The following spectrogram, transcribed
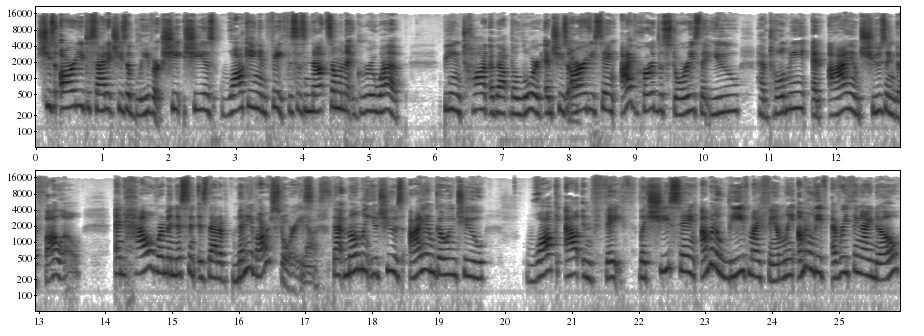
She's already decided she's a believer. She she is walking in faith. This is not someone that grew up being taught about the Lord and she's yes. already saying, "I've heard the stories that you have told me and I am choosing to follow." And how reminiscent is that of many of our stories? Yes. That moment you choose, I am going to walk out in faith. Like she's saying, I'm going to leave my family. I'm going to leave everything I know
